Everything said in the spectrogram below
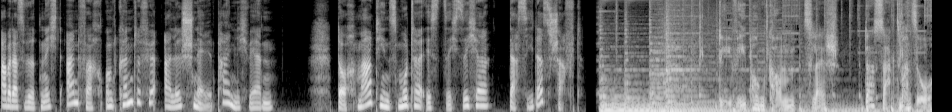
aber das wird nicht einfach und könnte für alle schnell peinlich werden. Doch Martins Mutter ist sich sicher, dass sie das schafft. dw.com/das sagt man so.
